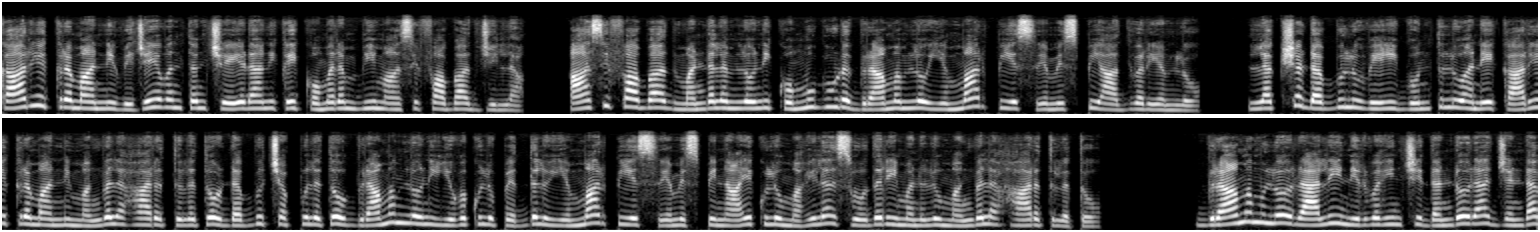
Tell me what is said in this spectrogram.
కార్యక్రమాన్ని విజయవంతం చేయడానికై కొమరం భీం ఆసిఫాబాద్ జిల్లా ఆసిఫాబాద్ మండలంలోని కొమ్ముగూడ గ్రామంలో ఎంఆర్పీఎస్ ఎంఎస్పీ ఆధ్వర్యంలో లక్ష డబ్బులు వేయి గొంతులు అనే కార్యక్రమాన్ని మంగళహారతులతో డబ్బు చప్పులతో గ్రామంలోని యువకులు పెద్దలు ఎంఆర్పీఎస్ ఎంఎస్పీ నాయకులు మహిళా సోదరీమణులు మంగళహారతులతో గ్రామములో ర్యాలీ నిర్వహించి దండోరా జెండా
